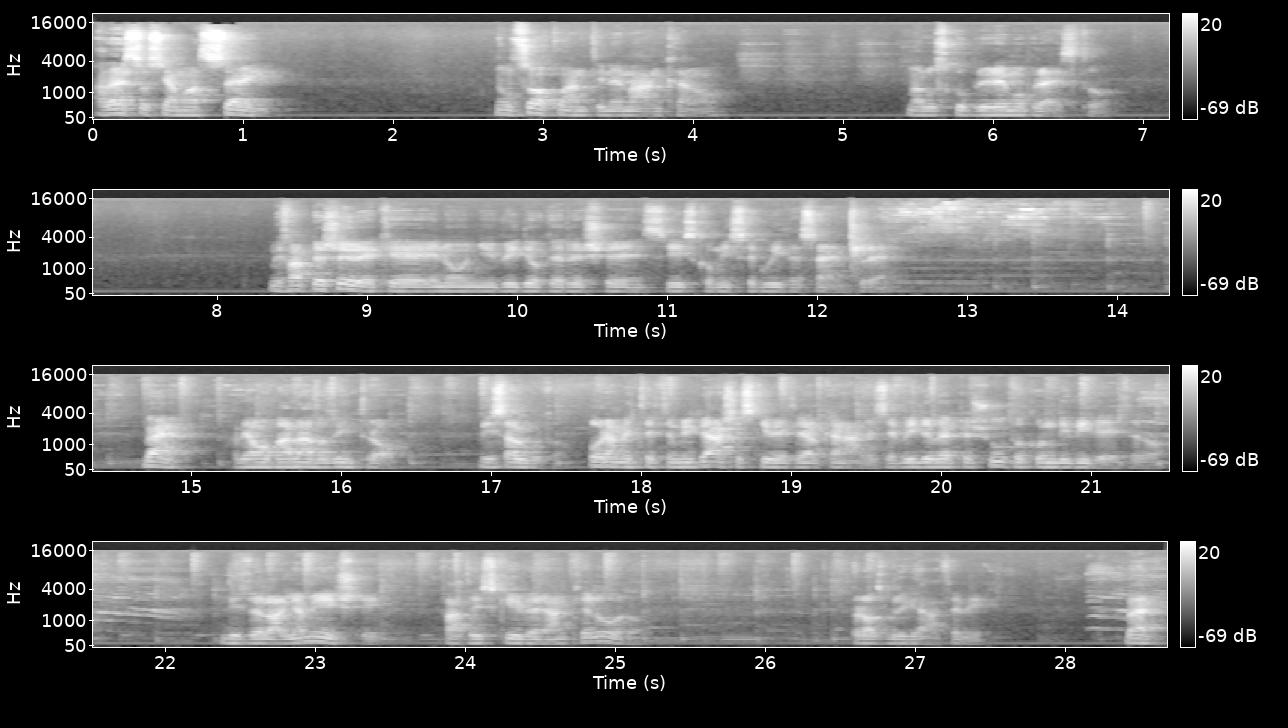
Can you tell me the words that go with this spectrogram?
Adesso siamo a 6. Non so quanti ne mancano, ma lo scopriremo presto. Mi fa piacere che in ogni video che recensisco mi seguite sempre. Bene, abbiamo parlato fin troppo. Vi saluto, ora mettete un mi piace iscrivetevi al canale, se il video vi è piaciuto condividetelo, ditelo agli amici, fate iscrivere anche loro, però sbrigatevi. Bene,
